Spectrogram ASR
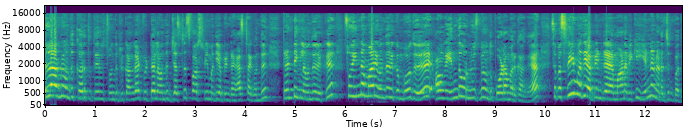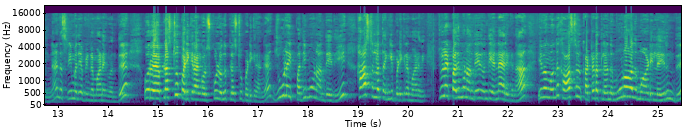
எல்லாருமே வந்து கருத்து தெரிவிச்சு வந்துட்டு இருக்காங்க. ட்விட்டர்ல வந்து ஜஸ்டிஸ் ஃபார் ஸ்ரீமதி அப்படின்ற ஹேஷ்டேக் வந்து ட்ரெண்டிங்ல வந்து இருக்கு. ஸோ இந்த மாதிரி வந்து இருக்கும்போது அவங்க எந்த ஒரு நியூஸ்மே வந்து போடாம இருக்காங்க. ஸோ இப்போ ஸ்ரீமதி அப்படின்ற மாணவிக்கு என்ன நடந்துச்சுன்னு பாத்தீங்கன்னா இந்த ஸ்ரீமதி அப்படின்ற மாணவி வந்து ஒரு பிளஸ் டூ படிக்கிறாங்க. ஒரு ஸ்கூல்ல வந்து பிளஸ் டூ படிக்கிறாங்க. ஜூலை பதிமூணாம் தேதி ஹாஸ்டல்ல தங்கி படிக்கிற மாணவி. ஜூலை பதிமூணாம் தேதி வந்து என்ன இருக்குன்னா இவங்க வந்து ஹாஸ்டல் கட்டடத்துல இருந்து மூணாவது மாடியில இருந்து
